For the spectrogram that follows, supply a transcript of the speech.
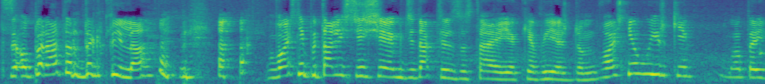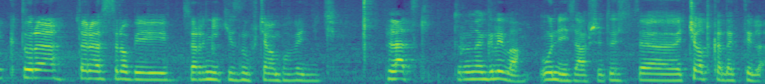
To jest operator daktyla. Właśnie pytaliście się, gdzie daktyl zostaje, jak ja wyjeżdżam. Właśnie u Irki. No tej, która teraz robi sarniki, znów chciałam powiedzieć. Placki, które nagrywa u niej zawsze. To jest e, ciotka daktyla.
